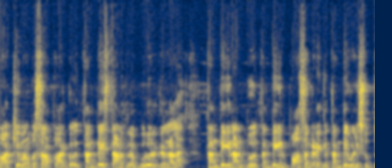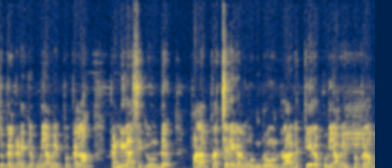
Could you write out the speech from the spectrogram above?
பாக்கியமும் ரொம்ப சிறப்பாக இருக்கும். தந்தை ஸ்தானத்தில் குரு இருக்கிறதுனால தந்தையின் அன்பு தந்தையின் பாசம் கிடைக்கும். தந்தை வழி சொத்துக்கள் கிடைக்கக்கூடிய அமைப்புக்கெல்லாம் கன்னிராசிக்கு உண்டு. பல பிரச்சனைகள் ஒன்று ஒன்றாக தீரக்கூடிய அமைப்புகளும்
